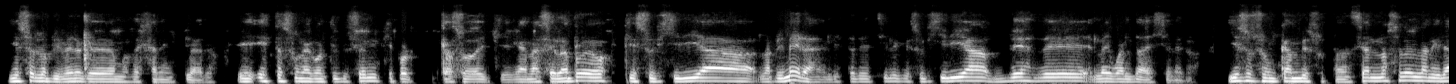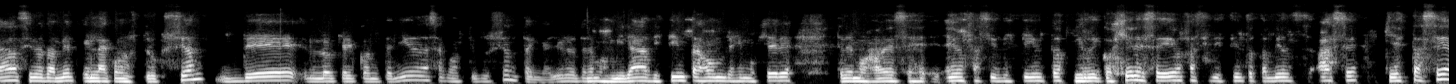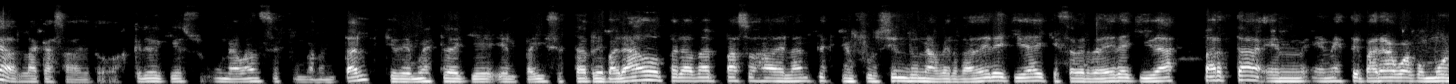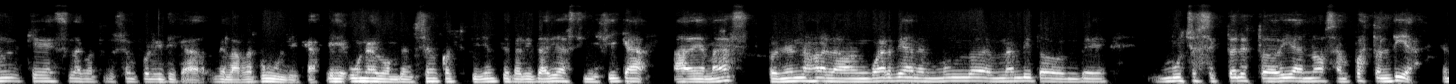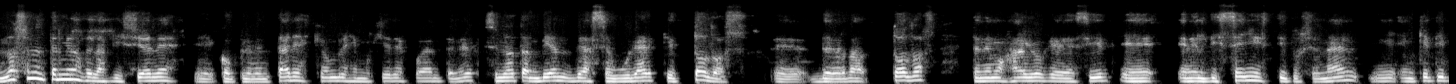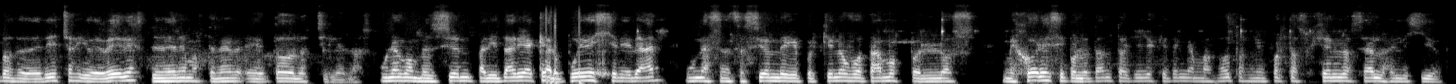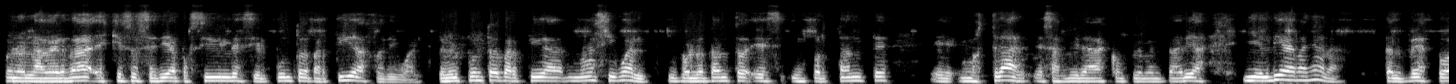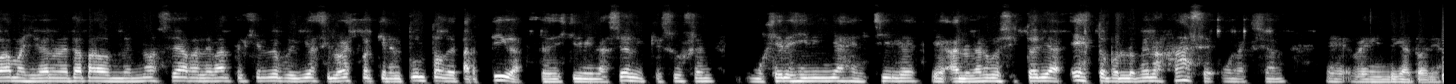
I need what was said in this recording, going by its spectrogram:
Y eso es lo primero que debemos dejar en claro. Eh, esta es una constitución que por caso de que ganase la prueba, que surgiría, la primera en la historia de Chile, que surgiría desde la igualdad de género. Y eso es un cambio sustancial, no solo en la mirada, sino también en la construcción de lo que el contenido de esa constitución tenga. Yo creo que tenemos miradas distintas, hombres y mujeres, tenemos a veces énfasis distintos, y recoger ese énfasis distinto también hace que esta sea la casa de todos. Creo que es un avance fundamental que demuestra que el país está preparado para dar pasos adelante en función de una verdadera equidad y que esa verdadera equidad parta en, en, este paraguas común que es la constitución política de la República. Eh, una convención constituyente paritaria significa además ponernos a la vanguardia en el mundo en un ámbito donde muchos sectores todavía no se han puesto al día. No solo en términos de las visiones eh, complementarias que hombres y mujeres puedan tener, sino también de asegurar que todos, eh, de verdad, todos tenemos algo que decir eh, en el diseño institucional y en qué tipos de derechos y deberes deberemos tener eh, todos los chilenos. Una convención paritaria, claro, puede generar una sensación de que por qué no votamos por los mejores y por lo tanto aquellos que tengan más votos, no importa su género, sean los elegidos. Bueno, la verdad es que eso sería posible si el punto de partida fuera igual, pero el punto de partida no es igual y por lo tanto es importante eh, mostrar esas miradas complementarias y el día de mañana tal vez podamos llegar a una etapa donde no sea relevante el género, hoy sí lo es porque en el punto de partida de discriminación que sufren mujeres y niñas en Chile eh, a lo largo de su historia, esto por lo menos hace una acción eh, reivindicatoria.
